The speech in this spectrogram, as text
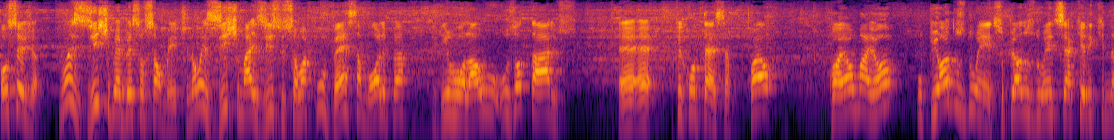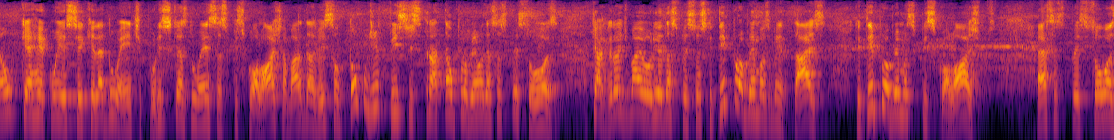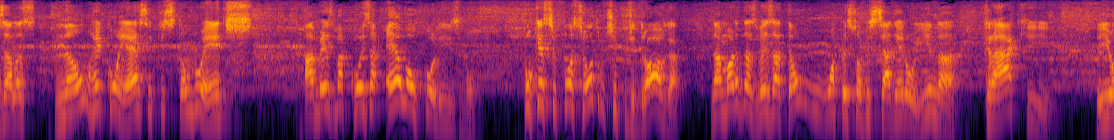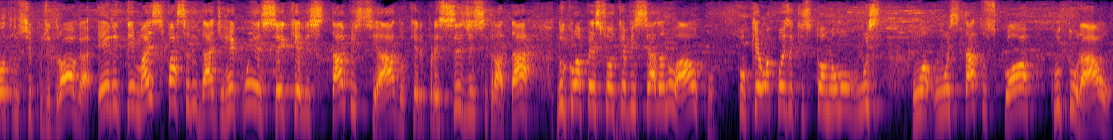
Ou seja, não existe beber socialmente, não existe mais isso, isso é uma conversa mole para enrolar o, os otários. É, é, o que acontece? Qual, qual é o maior o pior dos doentes, o pior dos doentes é aquele que não quer reconhecer que ele é doente. Por isso que as doenças psicológicas, a maioria das vezes, são tão difíceis de se tratar o problema dessas pessoas. Que a grande maioria das pessoas que tem problemas mentais, que tem problemas psicológicos, essas pessoas elas não reconhecem que estão doentes. A mesma coisa é o alcoolismo. Porque se fosse outro tipo de droga, na maioria das vezes até uma pessoa viciada em heroína, crack, e outros tipos de droga, ele tem mais facilidade de reconhecer que ele está viciado, que ele precisa de se tratar, do que uma pessoa que é viciada no álcool. Porque é uma coisa que se tornou um, um, um status quo cultural,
